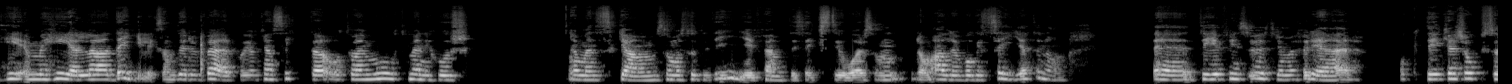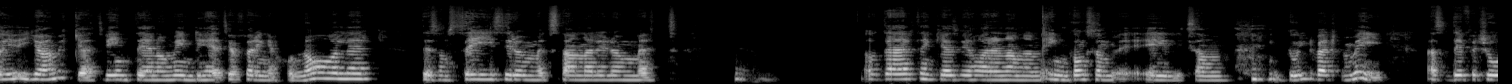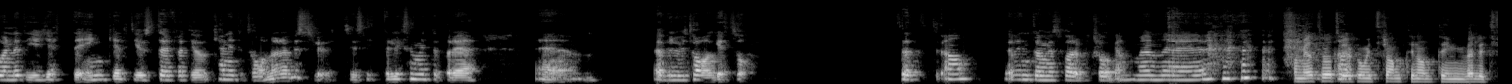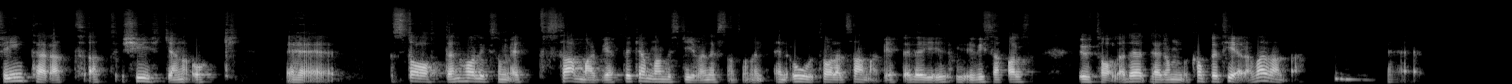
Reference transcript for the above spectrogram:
he med hela dig, liksom, det du bär på. Jag kan sitta och ta emot människors ja, men skam som har suttit i i 50-60 år som de aldrig vågat säga till någon. Eh, det finns utrymme för det här. Och det kanske också gör mycket att vi inte är någon myndighet. Jag för inga journaler. Det som sägs i rummet stannar i rummet. Och där tänker jag att vi har en annan ingång som är liksom guld värd för mig. Alltså det förtroendet är ju jätteenkelt just därför att jag kan inte ta några beslut. Jag sitter liksom inte på det eh, överhuvudtaget så. Så att, ja, jag vet inte om jag svarar på frågan men... Eh, jag tror att vi har kommit fram till någonting väldigt fint här att, att kyrkan och eh, staten har liksom ett samarbete kan man beskriva nästan som en, en outtalad samarbete eller i, i vissa fall uttalade där de kompletterar varandra. Mm. Eh,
